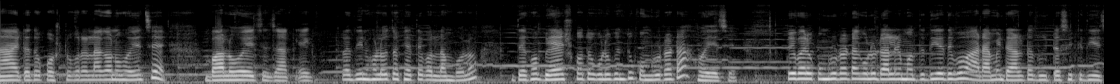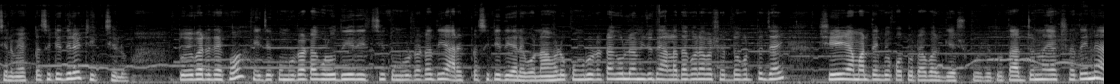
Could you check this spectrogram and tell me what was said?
না, এটা তো কষ্ট করে লাগানো হয়েছে, ভালো হয়েছে, যাক, একটা দিন হলেও তো খেতে পারলাম, বলো। দেখো বেশ কতগুলো কিন্তু কুমড়োটাটা হয়েছে। তো এবারে কুমড়ো ডাঁটাগুলো ডালের মধ্যে দিয়ে দেবো, আর আমি ডালটা দুইটা সিটি দিয়েছিলাম, একটা সিটি দিলে ঠিক ছিল। তো এবারে দেখো, এই যে কুমড়ো ডাঁটাগুলো দিয়ে দিচ্ছি কুমড়ো ডাঁটা দিয়ে আরেকটা সিটি দিয়ে নেব। না হলে কুমড়ো ডাঁটাগুলো আমি যদি আলাদা করে আবার সেদ্ধ করতে যাই, সেই আমার দেখবে কতটা আবার গ্যাস করবে তো তার জন্য একসাথেই না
